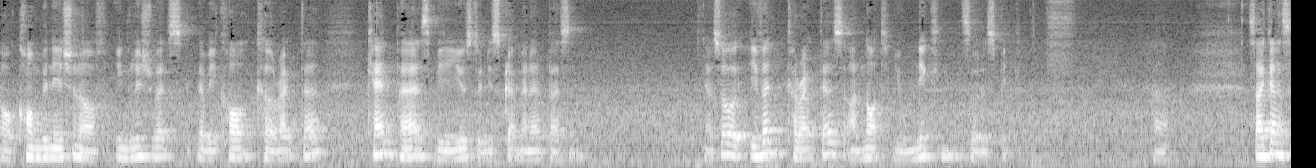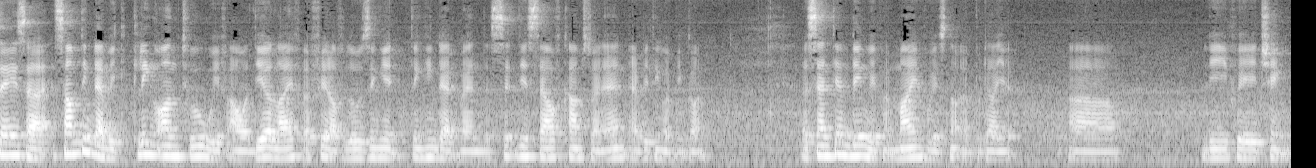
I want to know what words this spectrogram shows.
or combination of English words that we call character can perhaps be used to describe another person. Yeah, so even characters are not unique, so to speak. Uh, Second says uh, something that we cling on to with our dear life, afraid of losing it, thinking that when the, this self comes to an end, everything will be gone. A sentient being with a mind who is not a Buddha yet. Uh, Li Hui Ching.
